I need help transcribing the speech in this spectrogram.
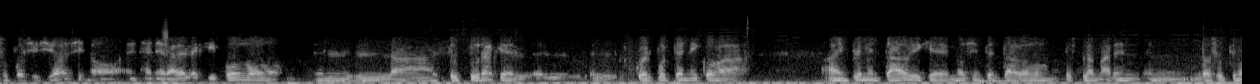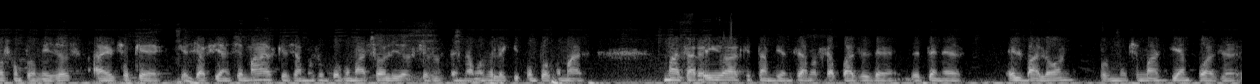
su posición, sino en general el equipo, la estructura que el, cuerpo técnico ha, implementado y que hemos intentado pues, plasmar en, los últimos compromisos, ha hecho que, que se afiance más, que seamos un poco más sólidos, que sostengamos el equipo un poco más, más arriba, que también seamos capaces de, de tener el balón por mucho más tiempo, hacer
